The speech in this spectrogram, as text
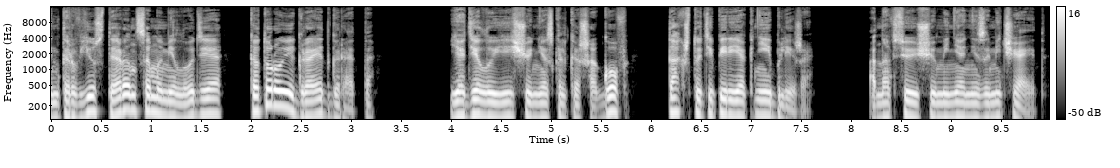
интервью с Терренсом и мелодия, которую играет Гретта. Я делаю еще несколько шагов, так что теперь я к ней ближе. Она все еще меня не замечает.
